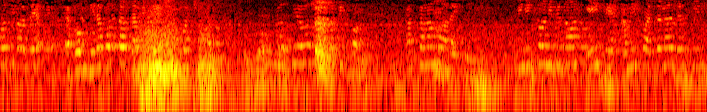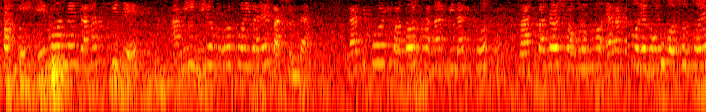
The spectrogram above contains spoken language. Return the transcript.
প্রতিবাদে এবং নিরাপত্তার দাবিতে শ্রদ্ধেয় সাংবাদিকগণ, আসসালামু আলাইকুম। বিনীত নিবেদন এই যে, আমি ফারজানা জেসমিন পত্নী এই মর্মে জানাচ্ছি যে আমি নিরগ্রহ পরিবারের বাসিন্দা। গাজীপুর সদর থানার বিলাসপুর মাছবাজার সংলগ্ন এলাকা করে বহু বছর ধরে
